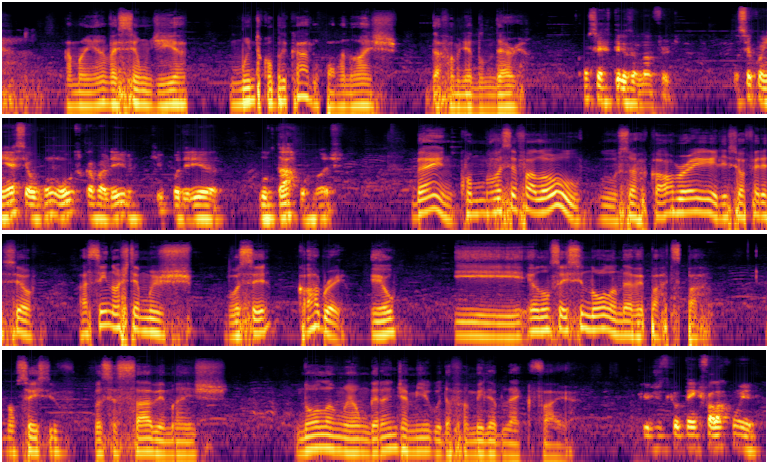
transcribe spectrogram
amanhã vai ser um dia muito complicado para nós da família Dondarrion. Com certeza, Manfred. Você conhece algum outro cavaleiro que poderia lutar por nós? Bem, como você falou, o Sir Corbray, ele se ofereceu. Assim nós temos você, Corbray, eu, e eu não sei se Nolan deve participar. Não sei se você sabe, mas Nolan é um grande amigo da família Blackfire. Acredito que eu tenho que falar com ele.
